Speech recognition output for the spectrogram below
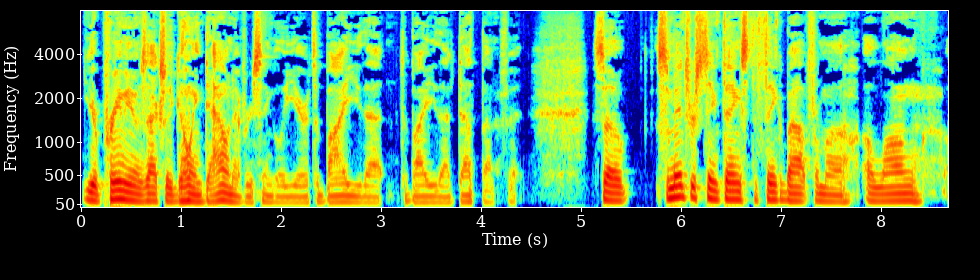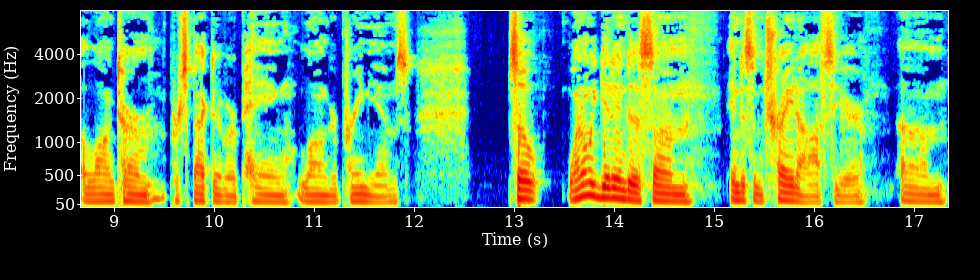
your premium is actually going down every single year to buy you that, to buy you that death benefit. So some interesting things to think about from a, a long, a long term perspective or paying longer premiums. So why don't we get into some, into some trade offs here? Um,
